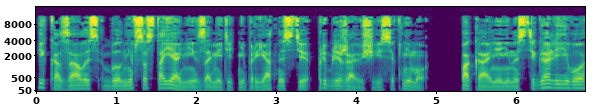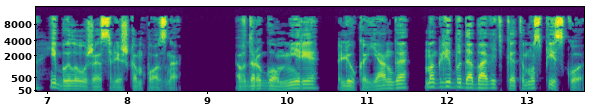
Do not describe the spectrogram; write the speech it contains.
и, казалось, был не в состоянии заметить неприятности, приближающиеся к нему, пока они не настигали его, и было уже слишком поздно. В другом мире Люка Янга могли бы добавить к этому списку.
